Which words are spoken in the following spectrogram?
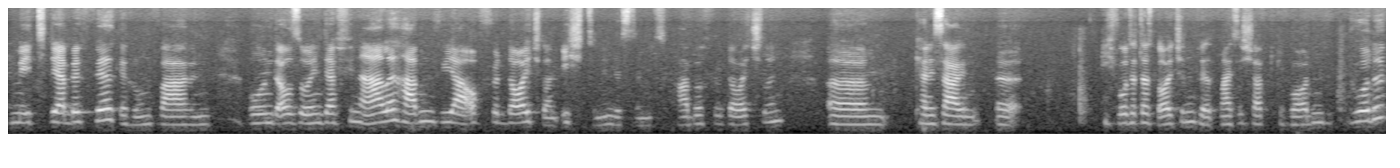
mit der Bevölkerung waren. Und also in der Finale haben wir auch für Deutschland, ich zumindest habe für Deutschland, ähm, kann ich sagen, äh, ich wollte, dass Deutschland Weltmeisterschaft geworden wurde,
